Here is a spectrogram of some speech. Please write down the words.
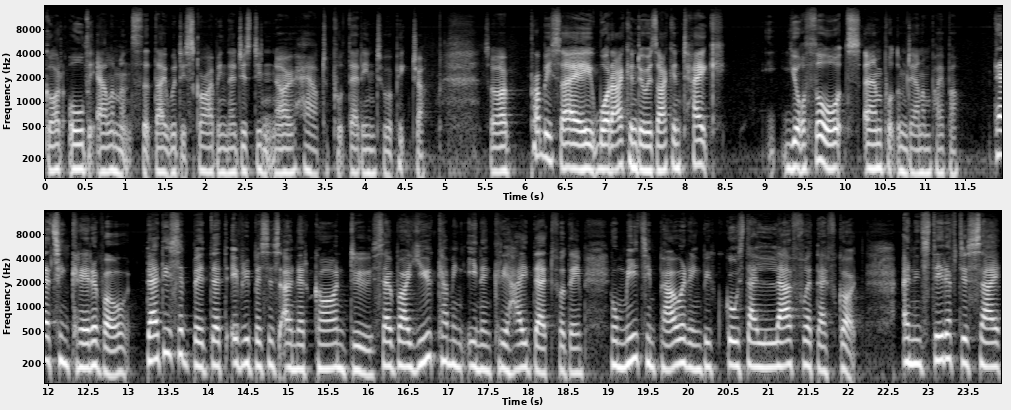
got all the elements that they were describing. They just didn't know how to put that into a picture. So I probably say what I can do is I can take your thoughts and put them down on paper. That's incredible that is a bit that every business owner can't do. So by you coming in and create that for them, for me it's empowering because they love what they've got. And instead of just say,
